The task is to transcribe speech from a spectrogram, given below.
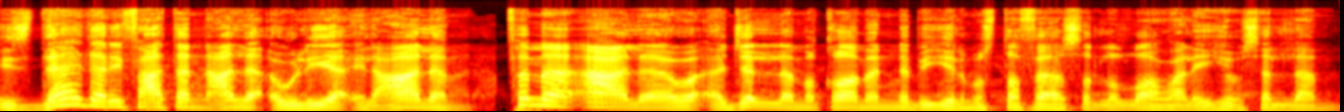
ازداد رفعة على أولياء العالم فما أعلى وأجل مقام النبي المصطفى صلى الله عليه وسلم.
